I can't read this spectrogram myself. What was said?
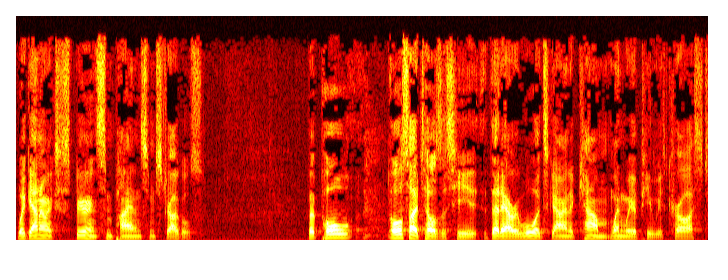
we're going to experience some pain and some struggles. But Paul also tells us here that our reward's going to come when we appear with Christ.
